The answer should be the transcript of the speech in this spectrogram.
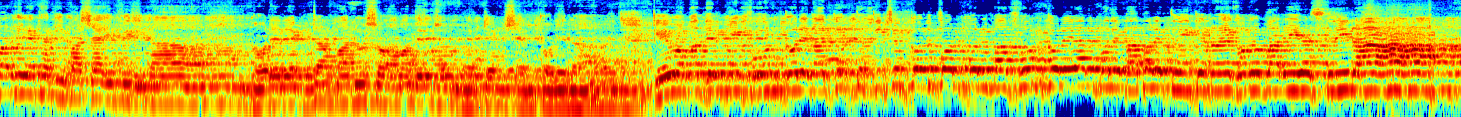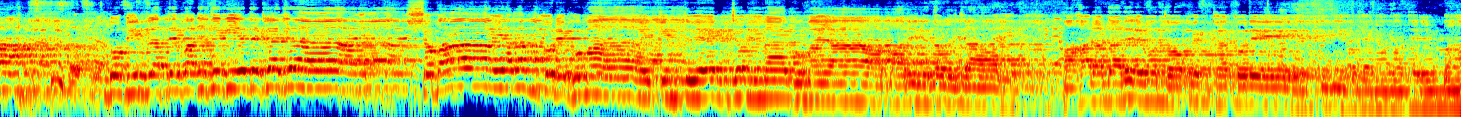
বাজারে থাকি, বাসায় ফিরি না। ঘরের একটা মানুষও আমাদের জন্য টেনশন করে না। কেউ আমাদেরকে ফোন করে না, কিন্তু কিছুক্ষণ পর পর মা ফোন করে আর বলে, বাবারে, তুই কেন এখনও বাড়ি আসলি না? গভীর রাতে বাড়িতে গিয়ে দেখা যায়, সবাই আরাম করে ঘুমায়, কিন্তু একজন না ঘুমায়া বাড়ির দরজায় পাহারাদারের মতো অপেক্ষা করে তিনি হলেন আমাদের মা।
